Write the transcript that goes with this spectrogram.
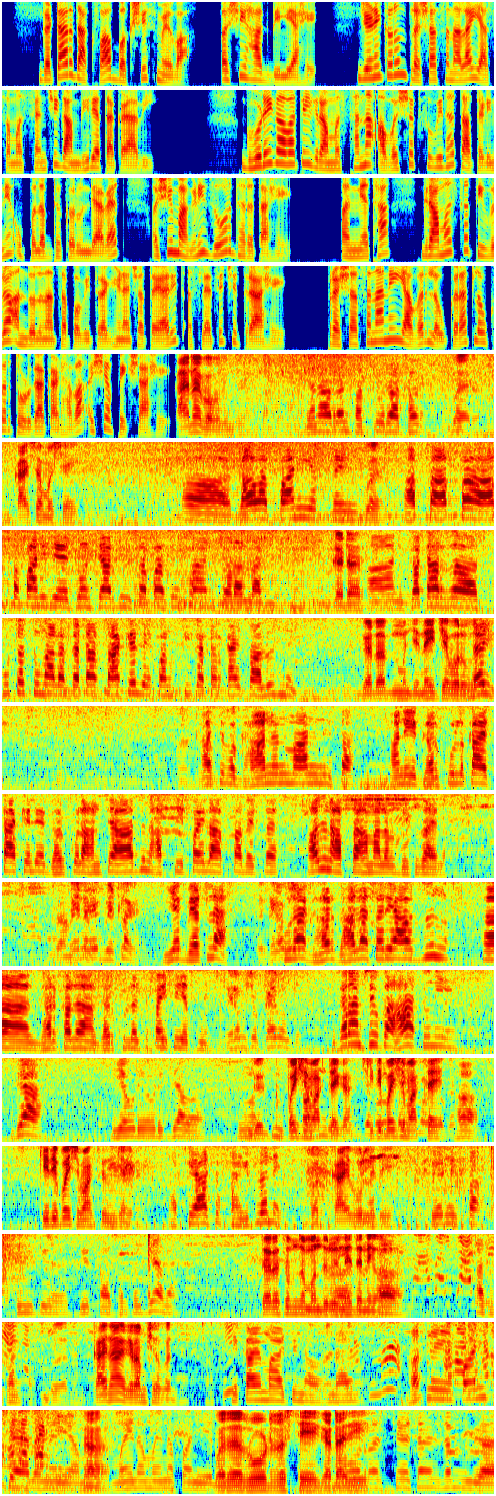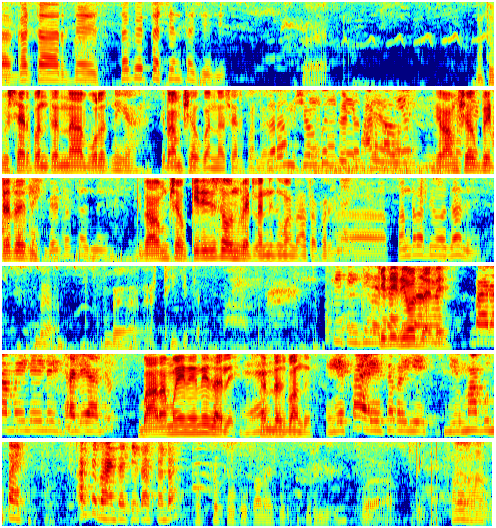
गटार दाखवा बक्षीस मिळवा अशी हाक दिली आहे. जेणेकरून प्रशासनाला या समस्यांची गांभीर्यता कळावी. घोडेगावातील ग्रामस्थांना आवश्यक सुविधा तातडीने उपलब्ध करून द्याव्यात अशी मागणी जोर धरत आहे. अन्यथा ग्रामस्थ तीव्र आंदोलनाचा पवित्रा घेण्याच्या तयारीत असल्याचे चित्र आहे. प्रशासनाने यावर लवकरात लवकर तोडगा काढावा अशी अपेक्षा आहे. काय नाही बाबा तुमचं? जनार्दन फत्तू राठोड. बरं. काय समस्या आहे? आ, गावात पाणी येत नाही. बरं. आत्ता आत्ता आत्ता पाणी जे दोन चार दिवसापासून पाणी सोडायला लागले. गटार? आणि गटार ज- कुठं तुम्हाला गटार टाकेले पण ती गटार काही चालूच नाही. गटार म्हणजे नाहीच्या बरोबर? नाही. असे बघ घाण आणि मान निसता. आणि घरकुल काय टाकेले घरकुल आमच्या अजून हप्ते पहिला हप्ता भेटला अजून हप्ता आम्हाला भेटू राहिला. पहिला एक भेटला का? एक भेटला. पुरा घर झाला तरी अजून आ, घरकुला घरकुलाचे पैसे येत नाही. ग्रामसेवक काय म्हणतो? ग्रामसेवक हा तुम्ही द्या. एवढे एवढे द्यावा. ग- पैसे मागताय का? किती पैसे मागताय? हा. किती पैसे मागताय तुमच्याकडे? हा, ते असं सांगितलं नाही. बरं काय बोलले ते? ते निसता तुम्ही ते देत असाल तर द्यावा तर तुमचं मंजुरी नाही तर नाही हा. असं सांगतात. बरं. काय ना ग्रामसेवकांचं? आता ते काय माहिती नाव नाव हा? नाही पाणीच प्यायला नाही आम्हाला. महिना महिना पाणी येत बरं रोड रस्ते गटारी? रस्ते सगळे सम- गटार ते सगळे तसे न तसेच. आहे. बरं. मग तुम्ही सरपंचांना बोलत नाही का? ग्रामसेवकांना सरपंचांना. ग्रामसेवकच भेटत नाही आम्हाला. ग्रामसेवक भेटतच नाही. भेटतच नाही. ग्रामसेवक किती दिवसाहून भेटला नाही तुम्हाला आतापर्यंत? पंधरा दिवस झाले. बरं बरं ठीक आहे चालेल. किती दिवस किती दिवस झाले? बारा महिने नाही झाले अजून. बारा महिने नाही झाले? संडास बांधून. हे काय हे सगळं? हे हे मागून पाहतो असं बांधतात ते का संडास? बापरे.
